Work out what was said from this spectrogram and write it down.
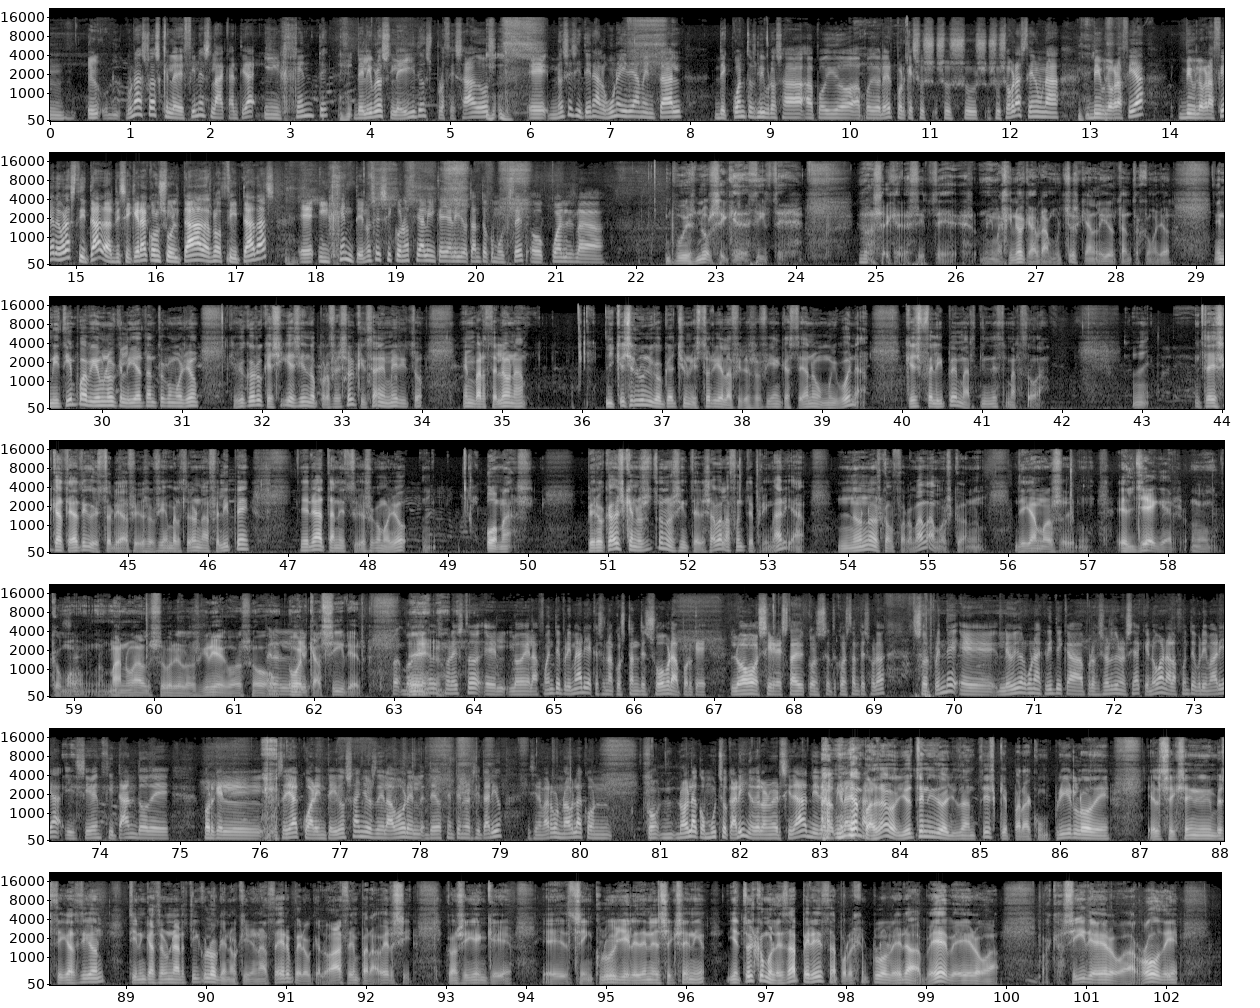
una de las cosas que le define es la cantidad ingente de libros leídos, procesados. Eh, no sé si tiene alguna idea mental de cuántos libros ha, podido, ha podido leer, porque sus, sus, sus, obras tienen una bibliografía bibliografía de obras citadas, ni siquiera consultadas, no, citadas, eh, ingente. No sé si conoce a alguien que haya leído tanto como usted o cuál es la... Pues no sé qué decirte. No sé qué decirte. Me imagino que habrá muchos que han leído tantos como yo. En mi tiempo había uno que leía tanto como yo, que yo creo que sigue siendo profesor, quizá de mérito, en Barcelona, y que es el único que ha hecho una historia de la filosofía en castellano muy buena, que es Felipe Martínez Marzoa. Es catedrático de Historia de la Filosofía en Barcelona. Felipe era tan estudioso como yo, o más. Pero cada vez que a nosotros nos interesaba la fuente primaria no nos conformábamos con, digamos, eh, el Jäger como manual sobre los griegos o el, o el Volviendo eh, esto, lo de la fuente primaria, que es una constante en su obra, porque luego sigue está constante en su obra, sorprende, eh, le he oído alguna crítica a profesores de universidad que no van a la fuente primaria y siguen citando de... Porque el, usted ya 42 años de labor de docente universitario y sin embargo no habla con, no habla con mucho cariño de la universidad ni de lo a mí me han pasado. Yo he tenido ayudantes que para cumplir lo de el sexenio de investigación tienen que hacer un artículo que no quieren hacer, pero que lo hacen para ver si consiguen que eh, se incluye y le den el sexenio. Y entonces como les da pereza, por ejemplo, leer a Weber o a, o a Cassirer o a Rode,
